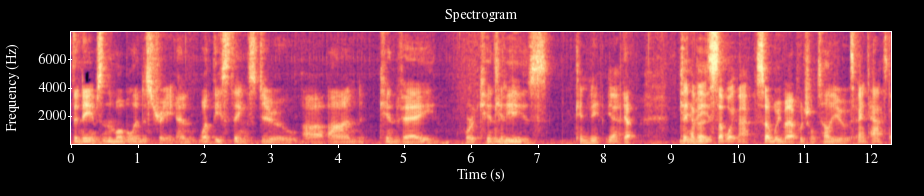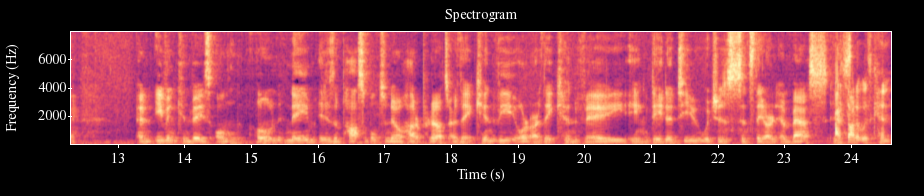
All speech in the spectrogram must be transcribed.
the names in the mobile industry and what these things do uh, on Kinvey or Kinvies. Kinvi? Yeah. Yeah. They have a subway map. subway map, which will tell you, It's fantastic. And even Kinvey's own own name, it is impossible to know how to pronounce. Are they Kinvey or are they conveying data to you? Which is since they are an MBAS. I thought it was con-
